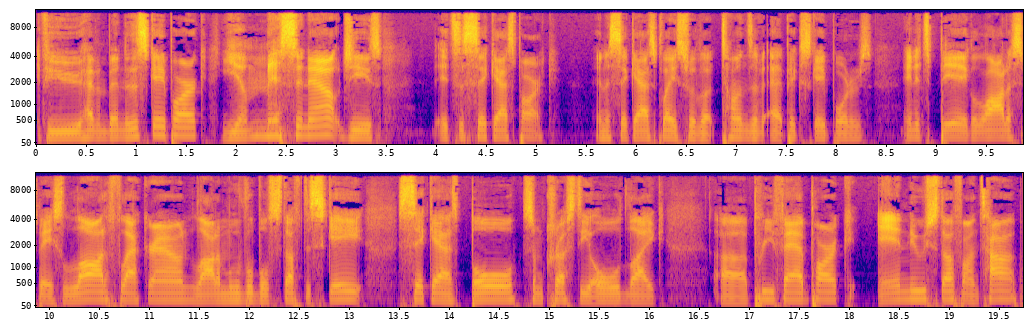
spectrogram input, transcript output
If you haven't been to this skate park, you're missing out, Jeez, It's a sick ass park and a sick ass place with tons of epic skateboarders. And it's big, a lot of space, a lot of flat ground, a lot of movable stuff to skate, sick ass bowl, some crusty old like uh, prefab park and new stuff on top.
